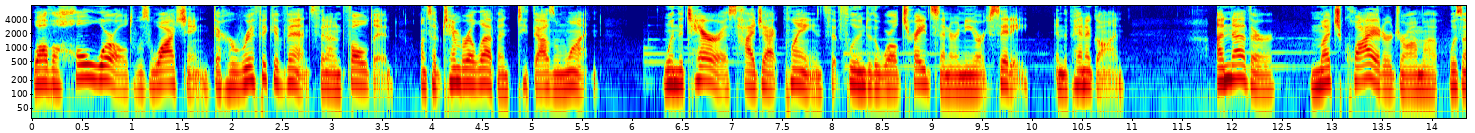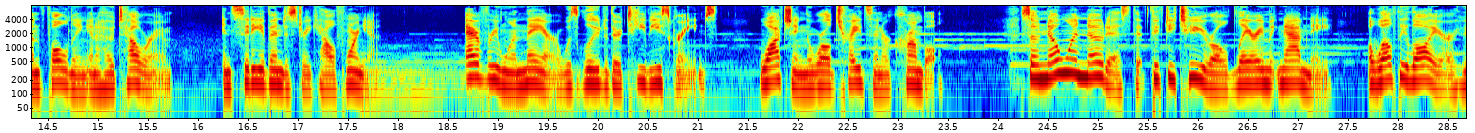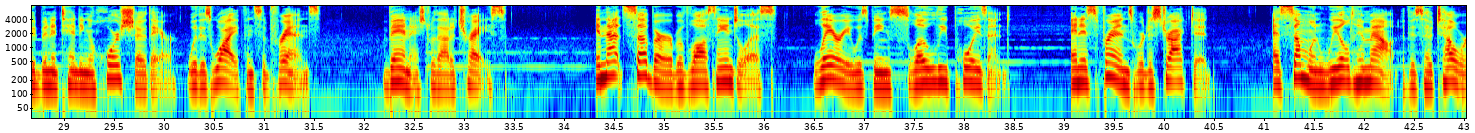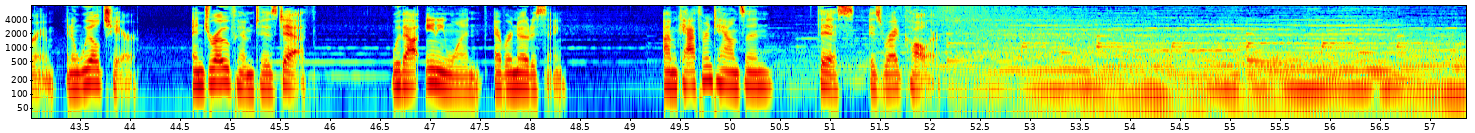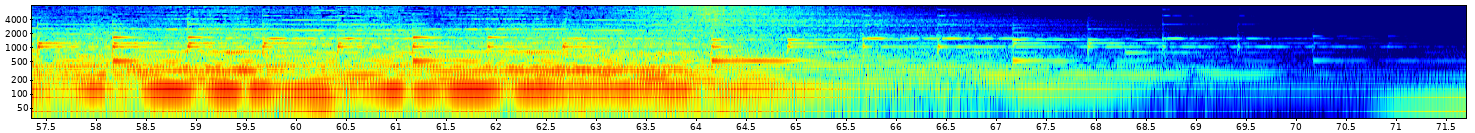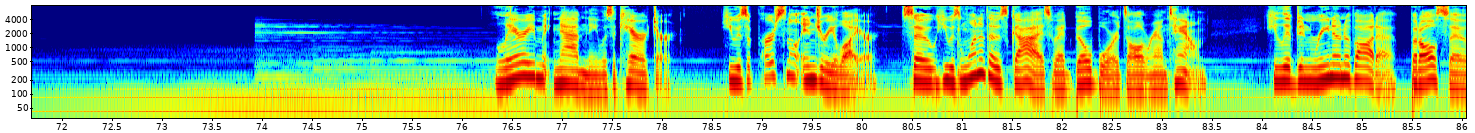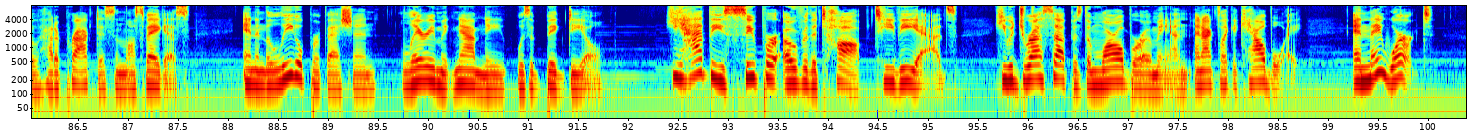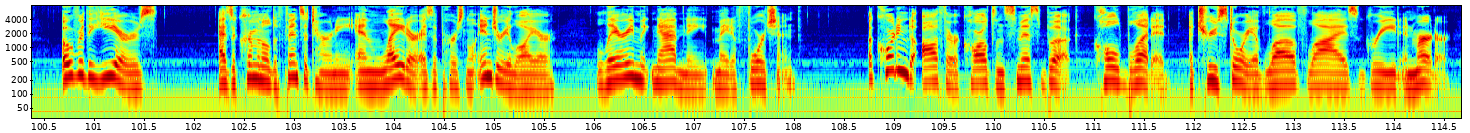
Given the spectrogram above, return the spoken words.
while the whole world was watching the horrific events that unfolded on September 11, 2001, when the terrorists hijacked planes that flew into the World Trade Center in New York City and the Pentagon. Another, much quieter drama was unfolding in a hotel room in City of Industry, California. Everyone there was glued to their TV screens, watching the World Trade Center crumble. So no one noticed that 52 year old Larry McNabney, a wealthy lawyer who had been attending a horse show there with his wife and some friends, vanished without a trace. In that suburb of Los Angeles, Larry was being slowly poisoned, and his friends were distracted as someone wheeled him out of his hotel room in a wheelchair and drove him to his death without anyone ever noticing. I'm Katherine Townsend. This is Red Collar. Larry McNabney was a character. He was a personal injury lawyer, so he was one of those guys who had billboards all around town. He lived in Reno, Nevada, but also had a practice in Las Vegas. And in the legal profession, Larry McNabney was a big deal. He had these super over the top TV ads. He would dress up as the Marlboro man and act like a cowboy. And they worked. Over the years, as a criminal defense attorney and later as a personal injury lawyer, Larry McNabney made a fortune. According to author Carlton Smith's book, Cold Blooded A True Story of Love, Lies, Greed, and Murder,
